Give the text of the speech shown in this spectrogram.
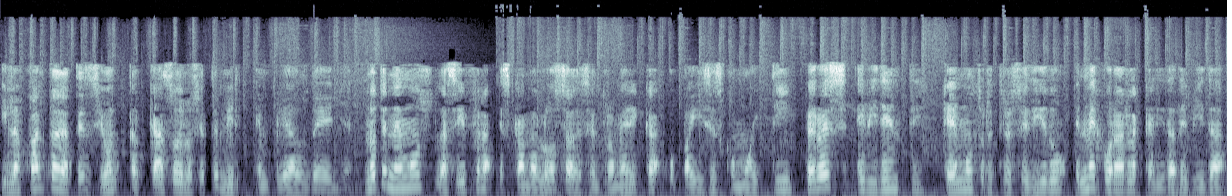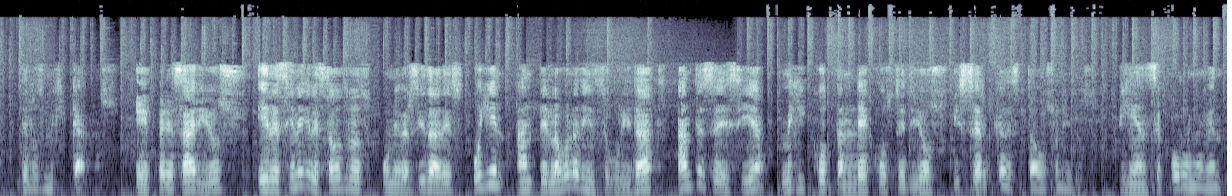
y la falta de atención al caso de los 7000 empleados de ella. No tenemos la cifra escandalosa de Centroamérica o países como Haití, pero es evidente que hemos retrocedido en mejorar la calidad de vida de los mexicanos empresarios y recién egresados de las universidades huyen ante la ola de inseguridad. Antes se decía México tan lejos de Dios y cerca de Estados Unidos. Piense por un momento.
